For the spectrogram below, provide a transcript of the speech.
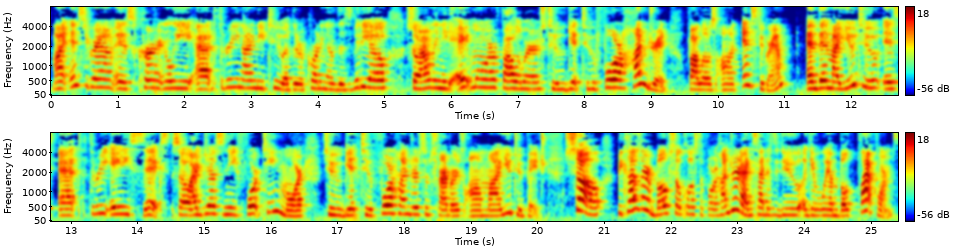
my Instagram is currently at 392 at the recording of this video, so I only need 8 more followers to get to 400 follows on Instagram. And then my YouTube is at 386. So I just need 14 more to get to 400 subscribers on my YouTube page. So because they're both so close to 400, I decided to do a giveaway on both platforms.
